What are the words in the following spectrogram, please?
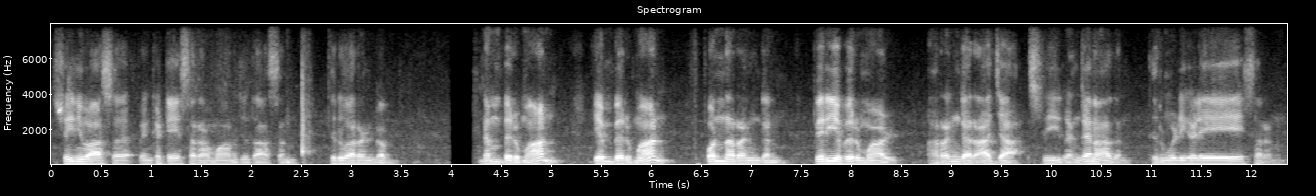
ஸ்ரீனிவாச வெங்கடேச ராமானுஜதாசன் திருவரங்கம். நம்பெருமான் எம்பெருமான் பொன்னரங்கன் பெரிய பெருமாள் அரங்கராஜா ஸ்ரீ ரங்கநாதன் திருமொழிகளே சரணம்.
